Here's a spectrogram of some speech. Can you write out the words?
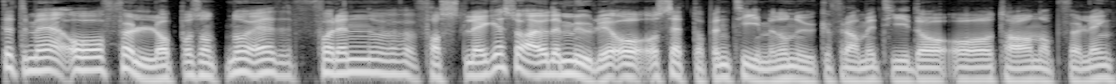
dette med å følge opp og sånt noe, For en fastlege så er jo det mulig å, å sette opp en time noen uker fram i tid og, og, ta en oppfølging.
